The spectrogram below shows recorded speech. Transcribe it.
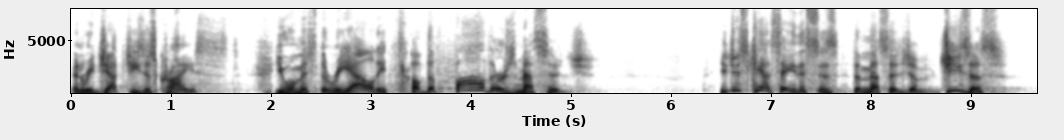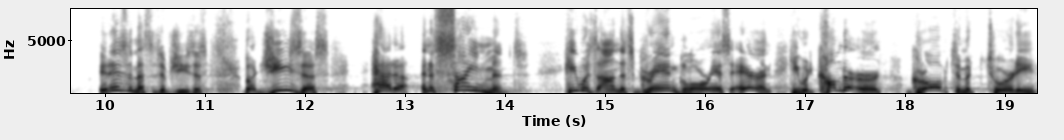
and reject Jesus Christ, you will miss the reality of the Father's message. You just can't say this is the message of Jesus. It is the message of Jesus, but Jesus had a, an assignment. He was on this grand, glorious errand. He would come to earth, grow up to maturity,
